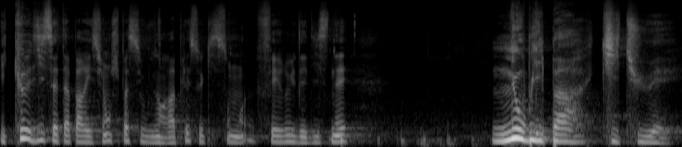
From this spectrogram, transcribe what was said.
Et que dit cette apparition? Je ne sais pas si vous vous en rappelez, ceux qui sont férus des Disney. N'oublie pas qui tu es.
